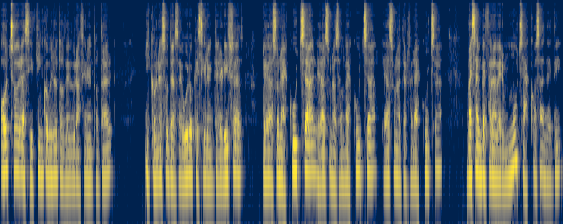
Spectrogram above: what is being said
8 horas y 5 minutos de duración en total. Y con eso te aseguro que si lo interiorizas, le das una escucha, le das una segunda escucha, le das una tercera escucha, vas a empezar a ver muchas cosas de ti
